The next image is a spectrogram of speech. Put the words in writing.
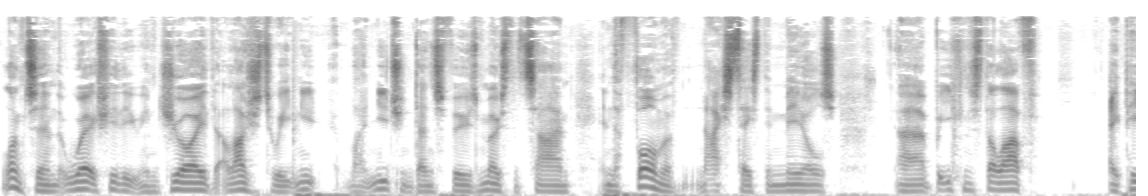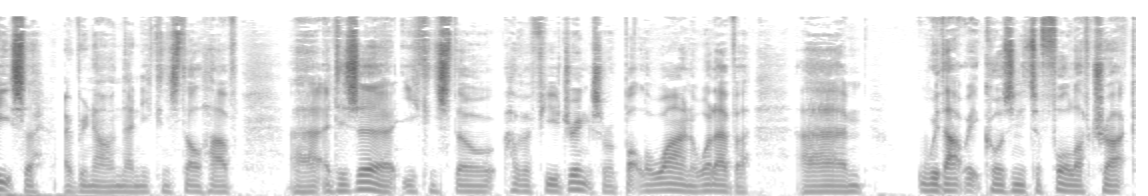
long term that works for you, that you enjoy, that allows you to eat like nutrient dense foods most of the time in the form of nice tasting meals. Uh, but you can still have a pizza every now and then. You can still have uh, a dessert. You can still have a few drinks or a bottle of wine or whatever, um, without it causing you to fall off track.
